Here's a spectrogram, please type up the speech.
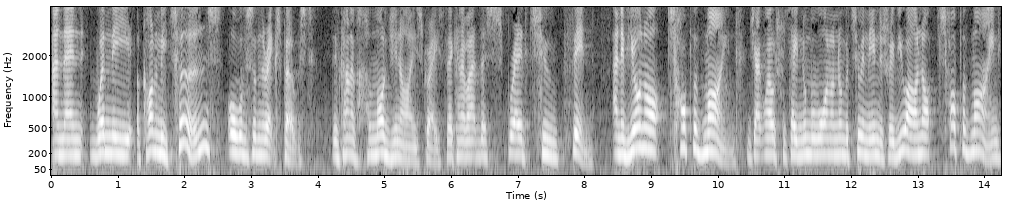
And then when the economy turns, all of a sudden they're exposed. They've kind of homogenized grace. They're kind of like they're spread too thin. And if you're not top of mind, Jack Welch would say number one or number two in the industry, if you are not top of mind,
